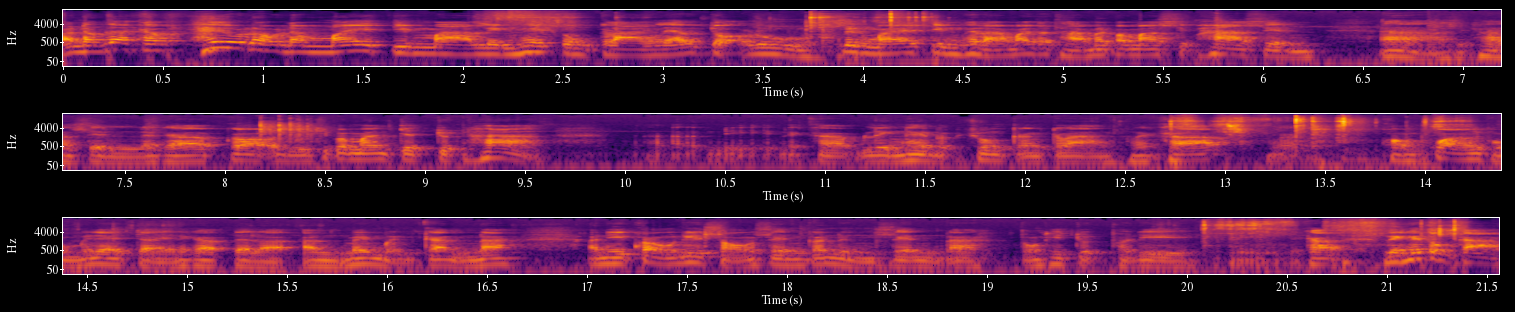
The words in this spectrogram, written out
อันดับแรกครับให้เรานำไม้ติมมาเล็งให้ตรงกลางแล้วเจาะรูซึ่งไม้ติมขนาดมาตรฐานมันประมาณ 15 เซนอ่า 15 เซนนะครับ ก็อยู่ที่ประมาณ 7.5อ่านี่นะครับ เล็งให้แบบช่วงกลางๆนะครับ ความกว้างนี่ผมไม่แน่ใจนะครับ แต่ละอันไม่เหมือนกันนะ อันนี้กว้างที่ 2 เซนก็ 1 เซนนะตรงที่จุดพอดีนี่นะครับเล็งให้ตรงกลาง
